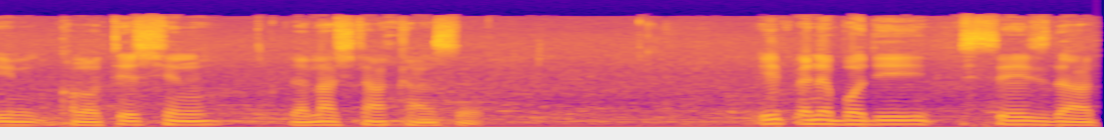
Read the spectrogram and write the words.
in connotation the National Council. If anybody says that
